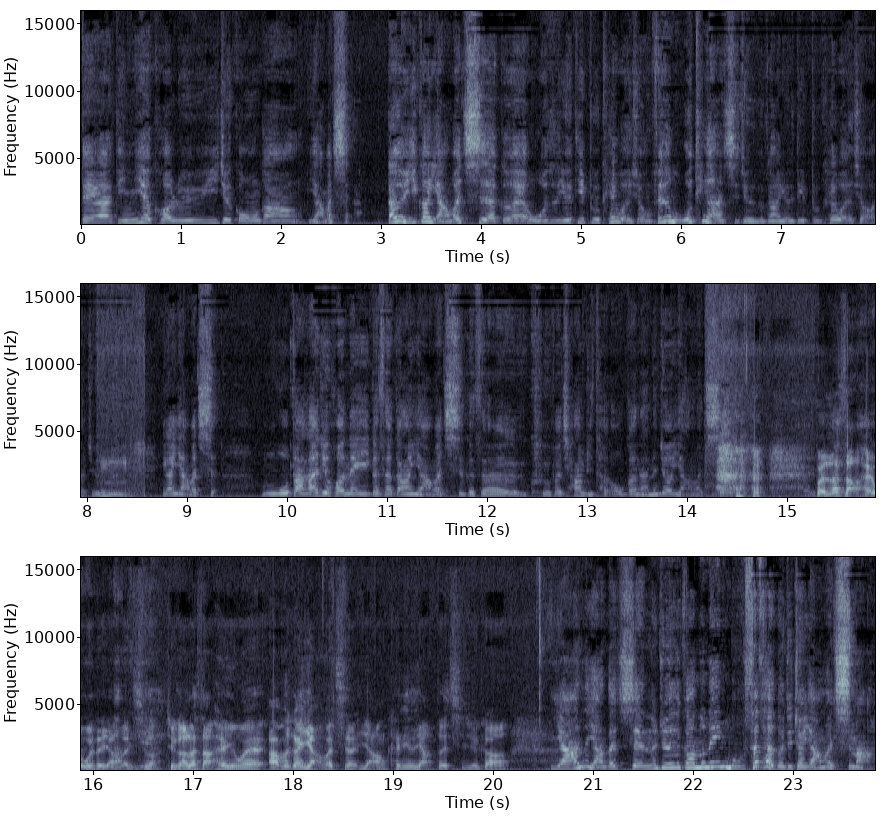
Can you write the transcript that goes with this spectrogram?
对个，第二个考虑，伊就跟我讲养勿起，当然，伊讲养勿起个搿个闲话是有点半开玩笑，反正我听上去就是讲有点半开玩笑个，就是嗯伊讲养勿起。我本来就好拿伊搿只讲养勿起搿只看法枪毙脱了。我讲哪能叫养勿起？不，辣上海会得养勿起伐？就讲辣上海，因为也勿是讲养勿起了，养肯定是养得起，就讲养是养得起，侬就是讲侬拿伊饿死脱搿就叫养勿起嘛。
